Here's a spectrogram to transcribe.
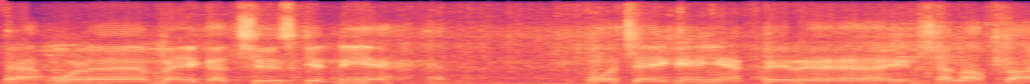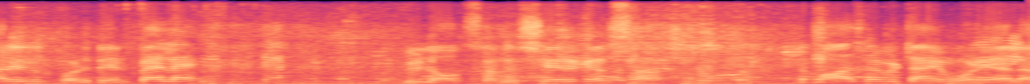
ते हुन मैं एक अच्छी चीज़ किन्नी है वो चाहिए कि नहीं है फिर इंशाल्लाह अफ्तारी थोड़ी देर पहले। ब्लॉग सानू शेयर कर सा। नमाज़ में भी टाइम होने वाला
